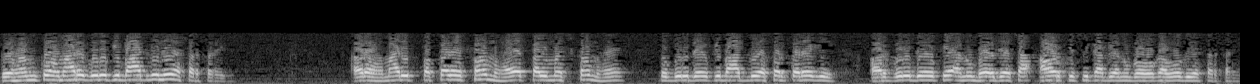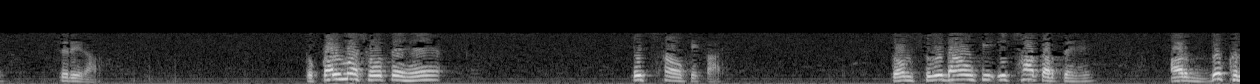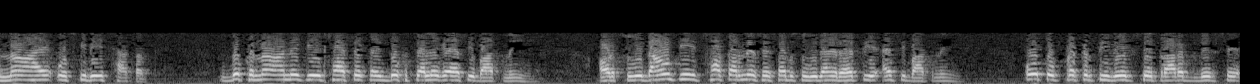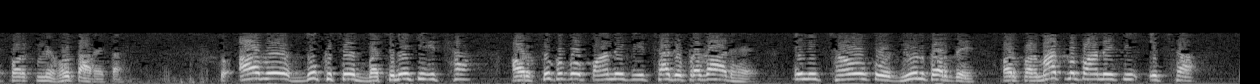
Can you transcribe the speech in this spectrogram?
तो हमको हमारे गुरु की बात भी नहीं असर करेगी। और हमारी पकड़ कम है कलमच कम है तो गुरुदेव की बात भी असर करेगी, और गुरुदेव के अनुभव जैसा और किसी का भी अनुभव होगा, वो भी असर करेगा। श्री राम। तो कलमश होते हैं इच्छाओं के कारण। तो हम सुविधाओं की इच्छा करते हैं और दुख न आए उसकी भी इच्छा करते हैं। दुख न आने की इच्छा से कहीं दुख चले गए ऐसी बात नहीं है। और सुविधाओं की इच्छा करने से सब सुविधाएँ रहती है, ऐसी बात नहीं वो तो प्रकृति वेग से, प्रारब्ध वेग से फ़र्क में होता रहता है। तो अब दुख से बचने की इच्छा और सुख को पाने की इच्छा जो प्रगाढ़ है, इन इच्छाओं को न्यून कर दे और परमात्मा पाने की इच्छा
